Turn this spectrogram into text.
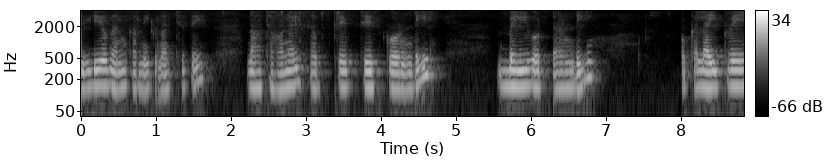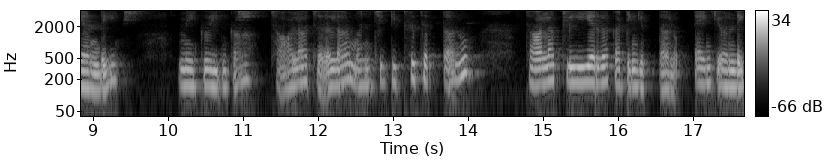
వీడియో కనుక మీకు నచ్చితే నా ఛానల్ సబ్స్క్రైబ్ చేసుకోండి బెల్ కొట్టండి ఒక లైక్ వేయండి. మీకు ఇంకా చాలా చాలా మంచి టిప్స్ చెప్తాను చాలా క్లియర్గా కటింగ్ చెప్తాను. థ్యాంక్ యూ అండి.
